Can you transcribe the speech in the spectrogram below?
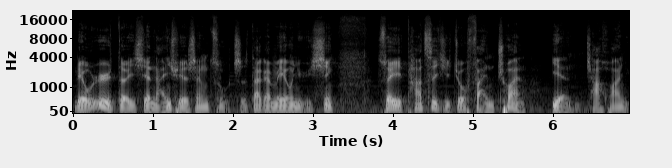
留日的一些男学生组织，大概没有女性，所以他自己就反串演茶花女，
